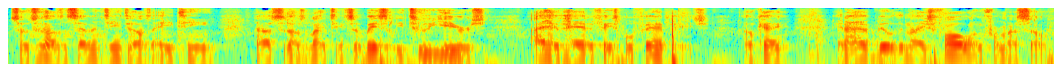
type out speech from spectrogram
So 2017, 2018, now it's 2019. So basically, two years I have had a Facebook fan page. Okay. And I have built a nice following for myself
